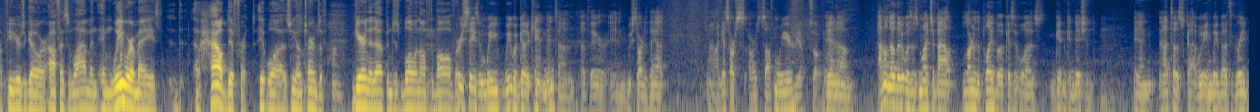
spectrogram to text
a few years ago, our offensive lineman, and we were amazed of how different it was. You know, in terms of gearing it up and just blowing off the ball versus preseason, we, we would go to Camp Mentone up there, and we started that. Uh, I guess our our sophomore year. yeah, so And um, I don't know that it was as much about learning the playbook as it was getting conditioned. And, and I told Scott, and we, and we both agreed,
